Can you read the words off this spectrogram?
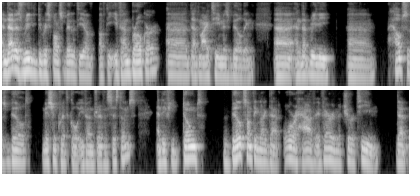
And that is really the responsibility of, of the event broker uh, that my team is building uh, and that really uh, helps us build mission critical event driven systems. And if you don't build something like that or have a very mature team that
